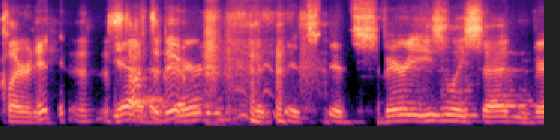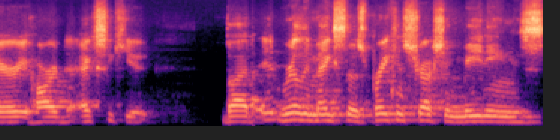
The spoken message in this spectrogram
clarity. It, it's yeah, tough to do. clarity, it, it's it's very easily said and very hard to execute. But it really makes those pre-construction meetings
